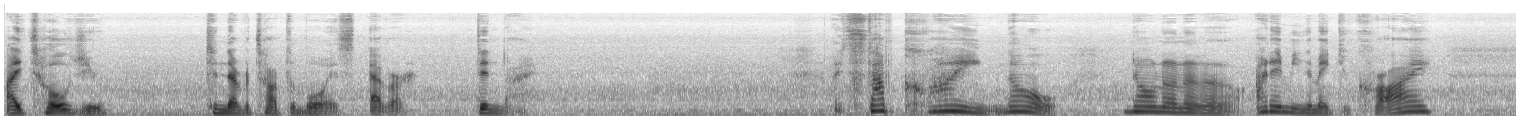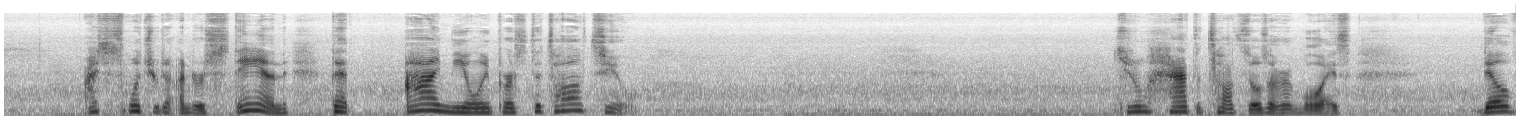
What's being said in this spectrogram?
I told you to never talk to boys, ever. Didn't I? Stop crying. No. No, no, no, no, no. I didn't mean to make you cry. I just want you to understand that I'm the only person to talk to. You don't have to talk to those other boys they'll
